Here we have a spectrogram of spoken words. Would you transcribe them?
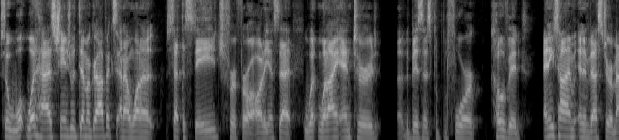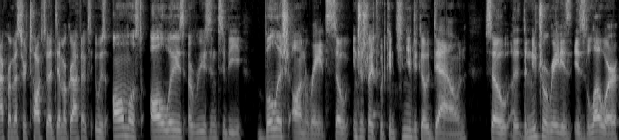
So what what has changed with demographics? And I want to set the stage for for our audience that when I entered uh, the business, but before COVID, anytime an investor, a macro investor, talks about demographics, it was almost always a reason to be bullish on rates. So interest rates would continue to go down. So the, the neutral rate is is lower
